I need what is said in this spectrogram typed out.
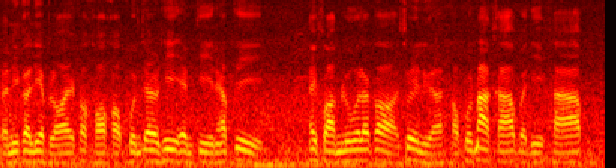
ตอนนี้ก็เรียบร้อยก็ขอขอบคุณเจ้าหน้าที่ MG นะครับที่ให้ความรู้แล้วก็ช่วยเหลือขอบคุณมากครับสวัสดีครับ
